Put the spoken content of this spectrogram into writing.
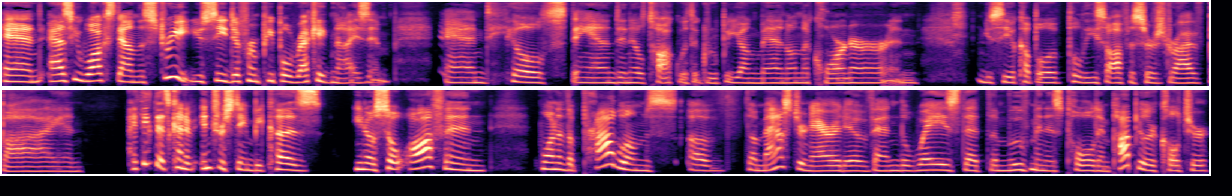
And as he walks down the street, you see different people recognize him. And he'll stand and he'll talk with a group of young men on the corner. And you see a couple of police officers drive by. And I think that's kind of interesting because, you know, so often one of the problems of the master narrative and the ways that the movement is told in popular culture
